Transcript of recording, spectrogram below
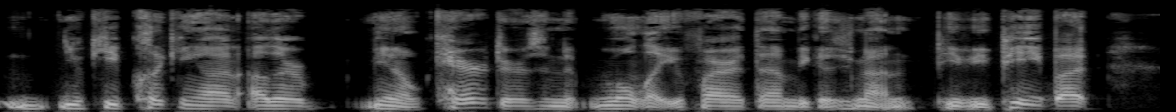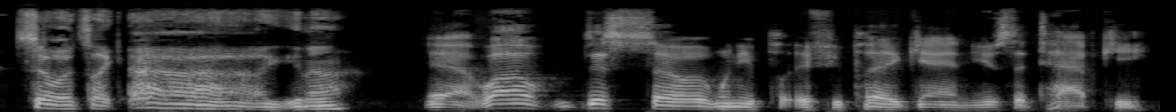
you keep clicking on other, you know, characters and it won't let you fire at them because you're not in PvP. But so it's like, ah, you know? Yeah. Well, just so when you, pl- if you play again, use the tab key.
